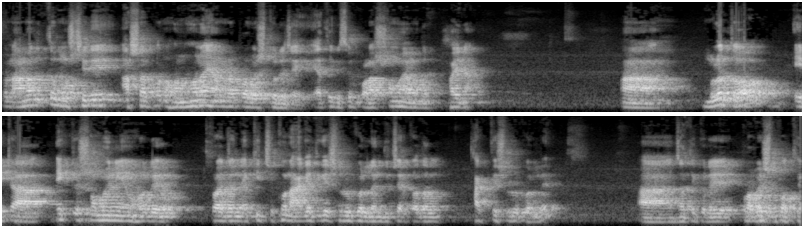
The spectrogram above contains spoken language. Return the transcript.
কারণ আমাদের তো মসজিদে আসার পর হনহনায় আমরা প্রবেশ করে যাই, এত কিছু পড়ার সময় আমাদের হয় না। মূলত এটা একটু সময় নিয়ে হলেও প্রয়োজনে কিছুক্ষণ আগে থেকে শুরু করলেন, দু চার কদম থাকতে শুরু করলে যাতে করে প্রবেশ পথে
